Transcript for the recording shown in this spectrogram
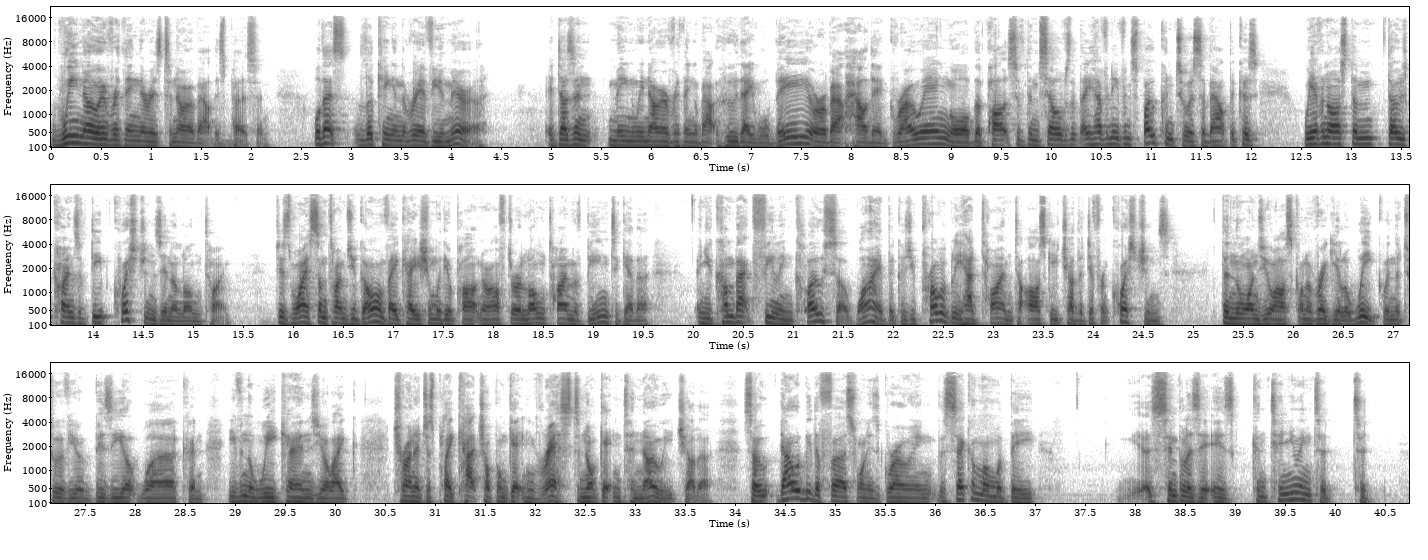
we know everything there is to know about this person. Well, that's looking in the rearview mirror. It doesn't mean we know everything about who they will be or about how they're growing or the parts of themselves that they haven't even spoken to us about because we haven't asked them those kinds of deep questions in a long time. Which is why sometimes you go on vacation with your partner after a long time of being together and you come back feeling closer. Why? Because you probably had time to ask each other different questions than the ones you ask on a regular week when the two of you are busy at work and even the weekends you're like trying to just play catch up on getting rest and not getting to know each other. So that would be the first one is growing. The second one would be as simple as it is, continuing to,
